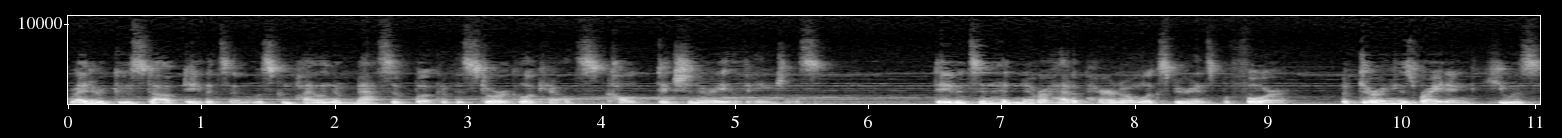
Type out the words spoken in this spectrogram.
writer Gustav Davidson was compiling a massive book of historical accounts called Dictionary of Angels. Davidson had never had a paranormal experience before, but during his writing, he was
